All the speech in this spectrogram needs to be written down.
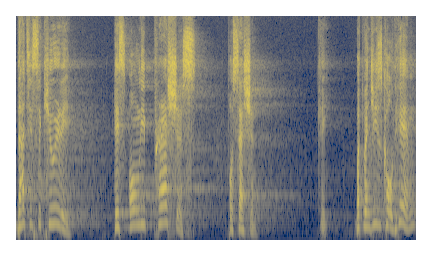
That's his security, his only precious possession. Okay? But when Jesus called him,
